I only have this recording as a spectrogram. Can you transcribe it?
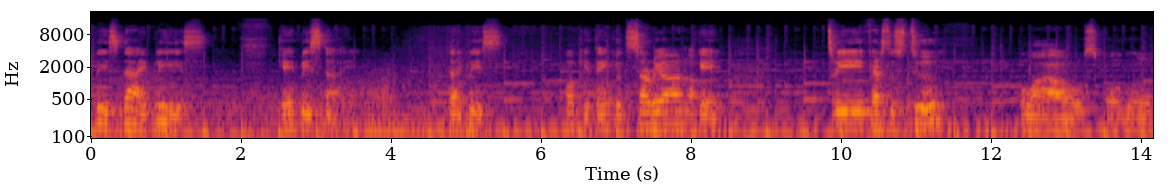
please die please. Okay please die. Die please. Okay thank you Sarion okay 3 versus 2 wow Skogul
